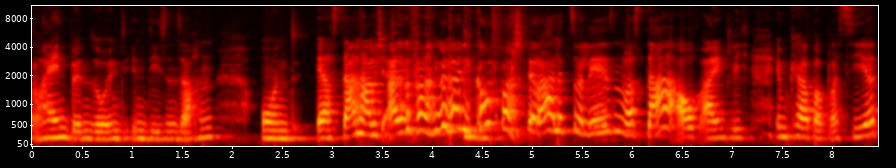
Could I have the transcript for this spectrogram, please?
rein bin, so in, in diesen Sachen. Und erst dann habe ich angefangen, über die Kupferspirale zu lesen, was da auch eigentlich im Körper passiert.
